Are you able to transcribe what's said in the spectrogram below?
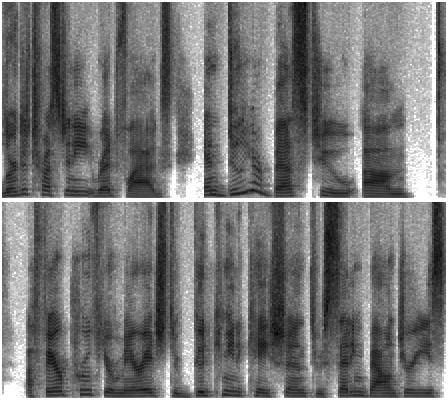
learn to trust any red flags and do your best to um, affair proof your marriage through good communication through setting boundaries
